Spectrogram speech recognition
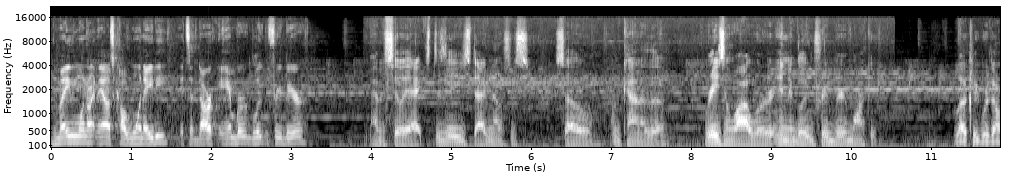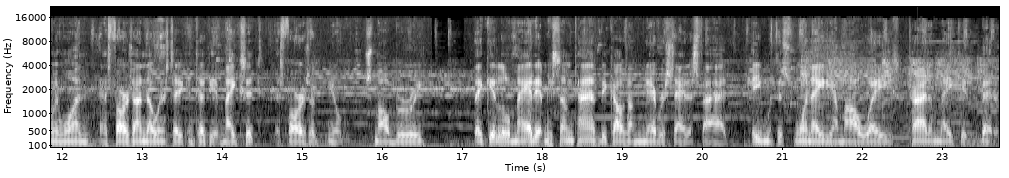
The main one right now is called 180. It's a dark amber gluten-free beer. Have a celiac disease diagnosis, so I'm kind of the reason why we're in the gluten-free beer market. Luckily, we're the only one, as far as I know, in the state of Kentucky that makes it, as far as a you know small brewery. They get a little mad at me sometimes because I'm never satisfied. Even with this 180, I'm always trying to make it better.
